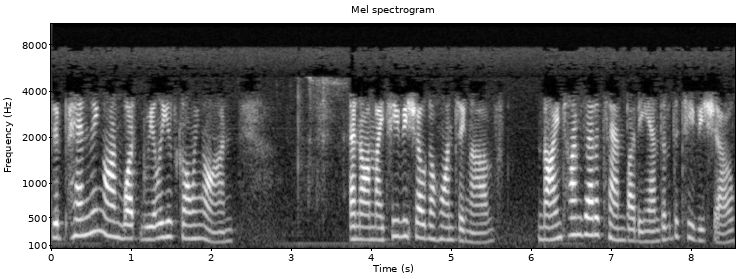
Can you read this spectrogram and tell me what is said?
depending on what really is going on, and on my TV show, The Haunting of, nine times out of ten, by the end of the TV show,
